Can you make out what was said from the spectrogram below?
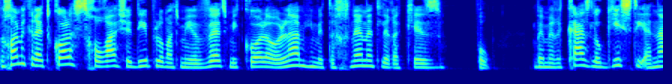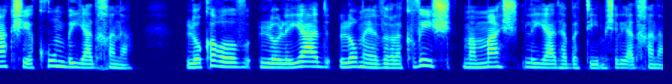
בכל מקרה, את כל הסחורה שדיפלומט מייבאת מכל העולם היא מתכננת לרכז פה. במרכז לוגיסטי ענק שיקום ביד חנה. לא קרוב, לא ליד, לא מעבר לכביש, ממש ליד הבתים של יד חנה.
